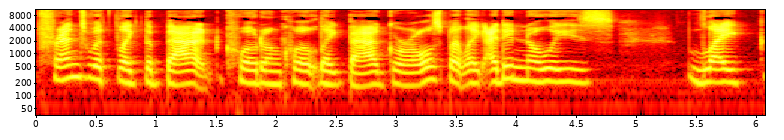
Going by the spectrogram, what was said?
friends with like the bad quote unquote like bad girls, but like I didn't always like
